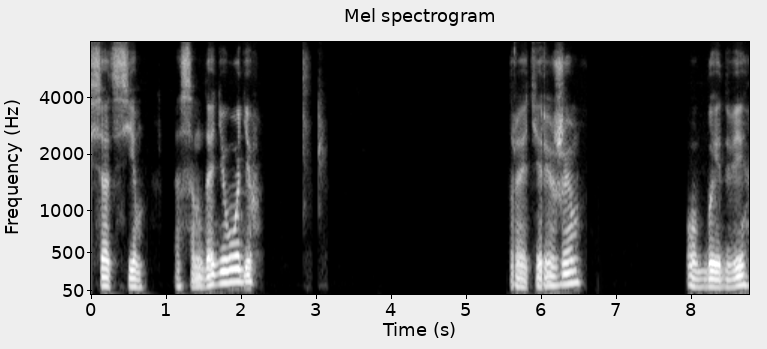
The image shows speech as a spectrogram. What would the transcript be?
57 SMD діодів. Третій режим. Обидві.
